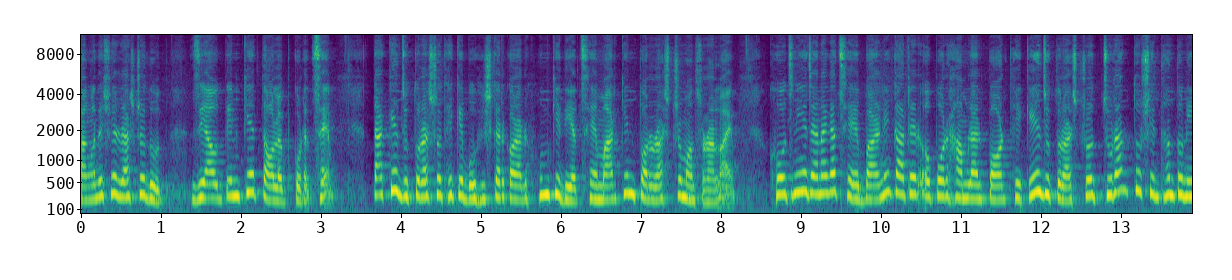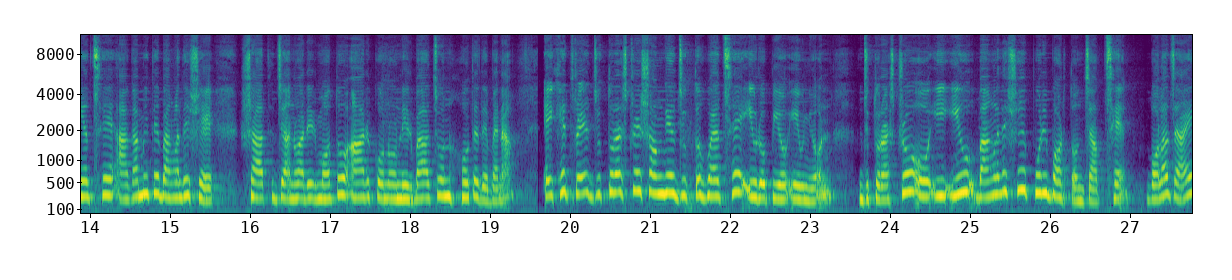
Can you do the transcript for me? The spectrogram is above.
বাংলাদেশের রাষ্ট্রদূত জিয়াউদ্দিনকে তলব করেছে। তাকে যুক্তরাষ্ট্র থেকে বহিষ্কার করার হুমকি দিয়েছে মার্কিন পররাষ্ট্র মন্ত্রণালয়। খোঁজ নিয়ে জানা গেছে, বার্নি কাটের ওপর হামলার পর থেকে যুক্তরাষ্ট্র চূড়ান্ত সিদ্ধান্ত নিয়েছে আগামীতে বাংলাদেশে সাত জানুয়ারির মতো আর কোনো নির্বাচন হতে দেবে না। এক্ষেত্রে যুক্তরাষ্ট্রের সঙ্গে যুক্ত হয়েছে ইউরোপীয় ইউনিয়ন। যুক্তরাষ্ট্র ও ইইউ বাংলাদেশে পরিবর্তন চাচ্ছে। বলা যায়,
